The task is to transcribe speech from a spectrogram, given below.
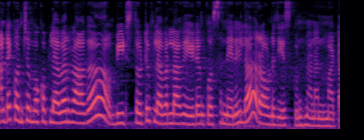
అంటే కొంచెం ఒక ఫ్లవర్ లాగా బీడ్స్ తోటి ఫ్లవర్ లాగా వేయడం కోసం నేను ఇలా రౌండ్ చేసుకుంటున్నాను అనమాట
